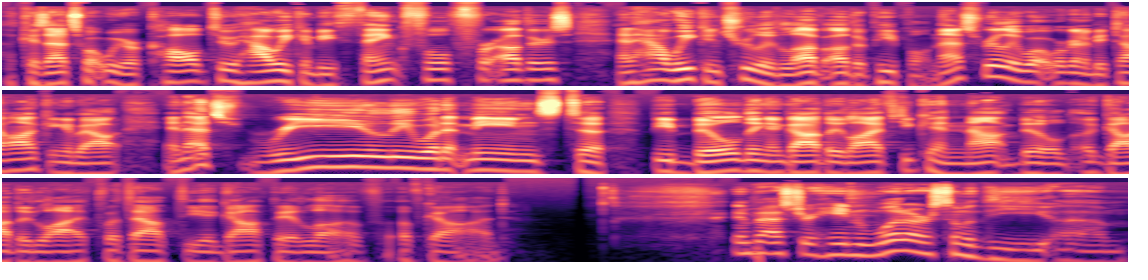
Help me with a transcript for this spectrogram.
because that's what we were called to, how we can be thankful for others, and how we can truly love other people. And that's really what we're going to be talking about. And that's really what it means to be building a godly life. You cannot build a godly life without the agape love of God. And Pastor Hayden, what are some of the um,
